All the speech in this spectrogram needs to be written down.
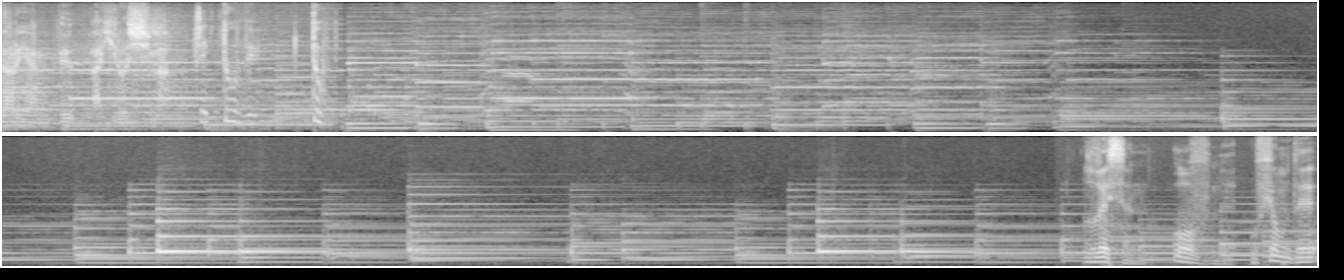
Tu n'as rien vu à Hiroshima. J'ai tout vu, tout. Listen, ouve-me. O filme de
